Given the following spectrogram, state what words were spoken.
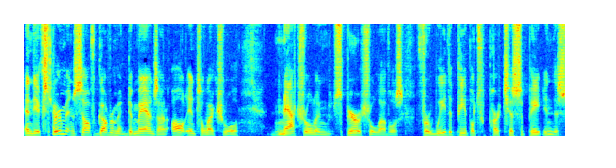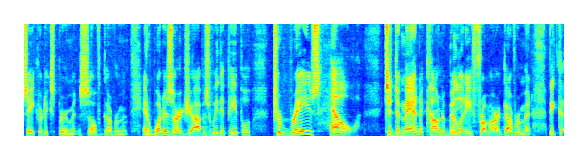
And the experiment in self government demands on all intellectual, natural, and spiritual levels for we the people to participate in the sacred experiment in self government. And what is our job as we the people? To raise hell. To demand accountability from our government, because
